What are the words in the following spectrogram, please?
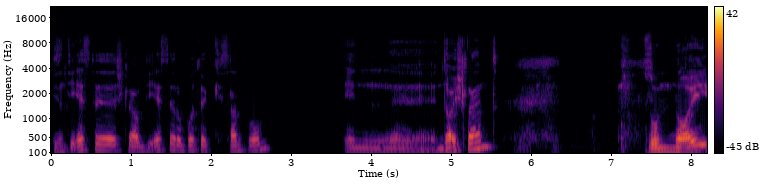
wir sind die erste, ich glaube, die erste Robotik-Zentrum in, äh, in Deutschland. So neu,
